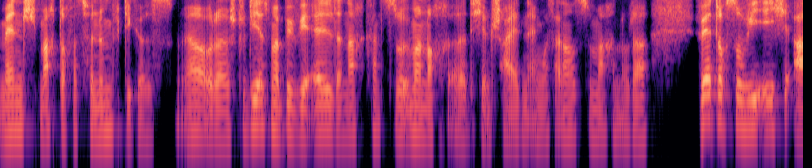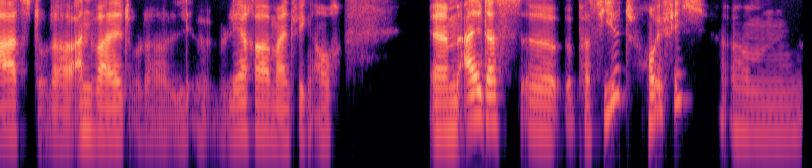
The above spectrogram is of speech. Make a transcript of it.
Mensch, mach doch was Vernünftiges, ja, oder studier erstmal BWL, danach kannst du immer noch äh, dich entscheiden, irgendwas anderes zu machen, oder werd doch so wie ich Arzt oder Anwalt oder Le Lehrer, meinetwegen auch. Ähm, all das äh, passiert häufig ähm,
